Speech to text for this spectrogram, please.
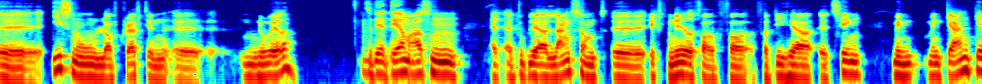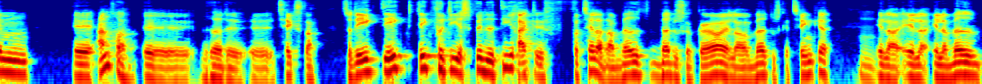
øh, i sådan nogle Lovecraftian øh, noveller. Mm. Så det er, det er meget sådan, at, at du bliver langsomt øh, eksponeret for, for, for de her øh, ting, men, men gerne gennem øh, andre øh, hvad hedder det, øh, tekster. Så det er, ikke, det, er ikke, det er ikke fordi, at spillet direkte fortæller dig, hvad, hvad du skal gøre, eller hvad du skal tænke, Mm. eller, eller, eller hvad,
